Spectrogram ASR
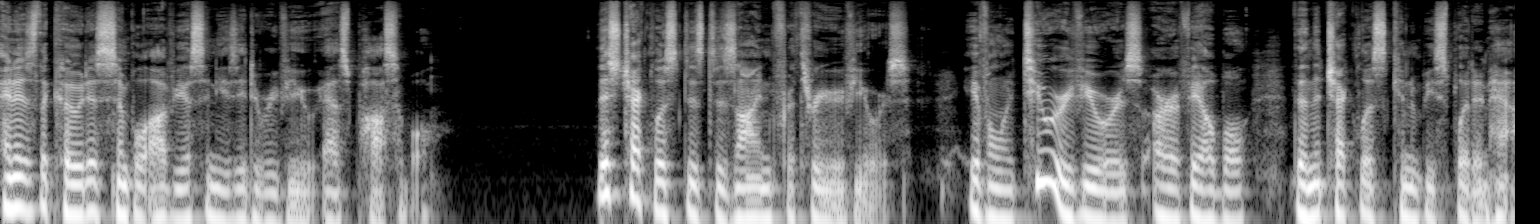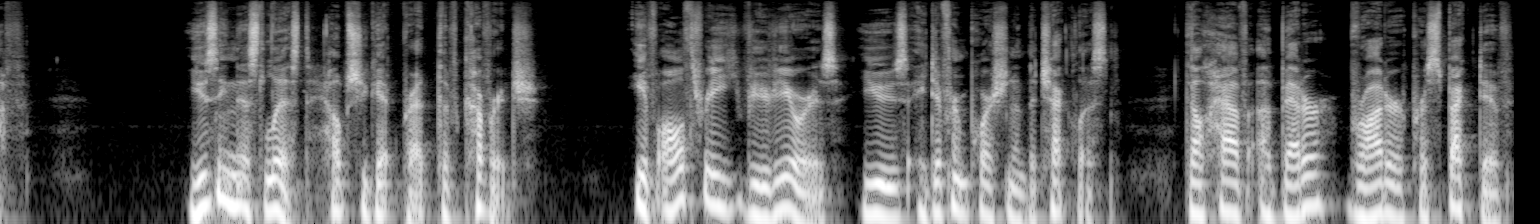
and is the code as simple, obvious, and easy to review as possible. This checklist is designed for three reviewers. If only two reviewers are available, then the checklist can be split in half. Using this list helps you get breadth of coverage. If all three reviewers use a different portion of the checklist, they'll have a better, broader perspective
